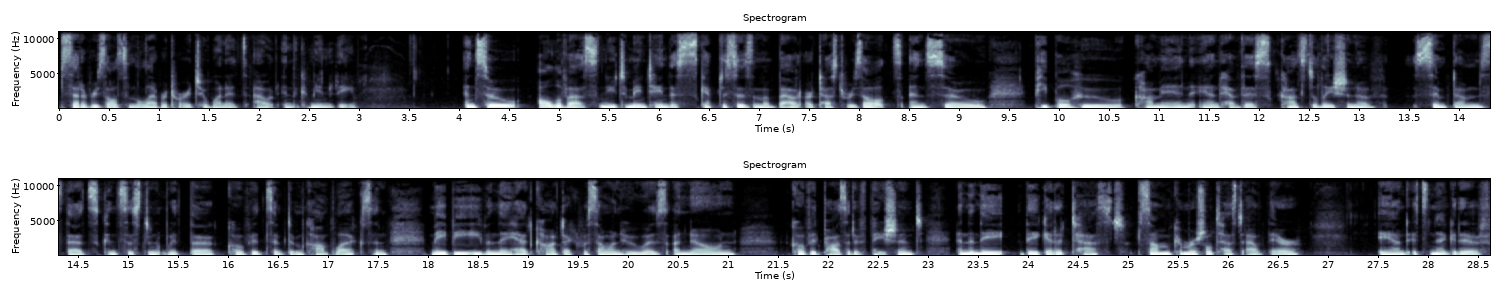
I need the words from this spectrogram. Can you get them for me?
set of results in the laboratory to when it's out in the community. And so, all of us need to maintain this skepticism about our test results. And so, people who come in and have this constellation of symptoms that's consistent with the COVID symptom complex. And maybe even they had contact with someone who was a known COVID positive patient. And then they, they get a test, some commercial test out there, and it's negative.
